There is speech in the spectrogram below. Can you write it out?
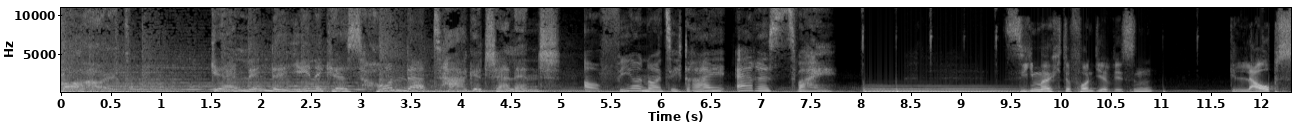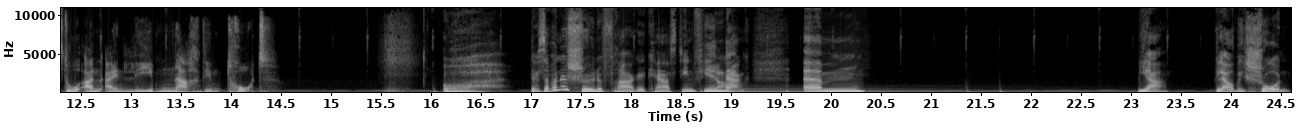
Wahrheit. Gerlinde Jenekes 100-Tage-Challenge auf 94.3 RS2. Sie möchte von dir wissen, glaubst du an ein Leben nach dem Tod? Oh, das ist aber eine schöne Frage, Kerstin. Vielen Ja. Dank. Ähm, ja, glaube ich schon.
